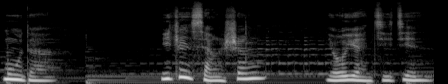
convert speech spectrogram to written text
木的，一阵响声由远及近，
